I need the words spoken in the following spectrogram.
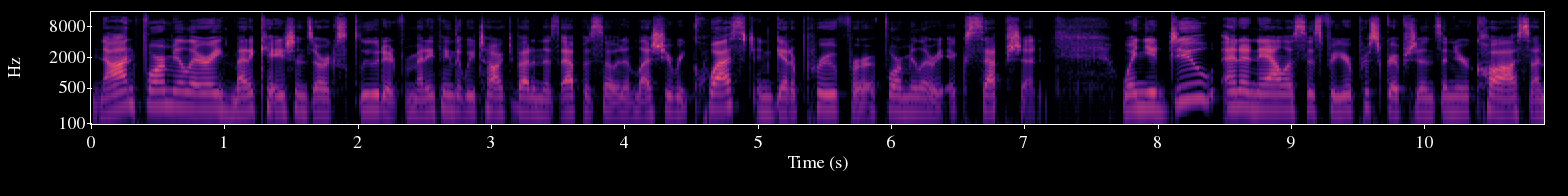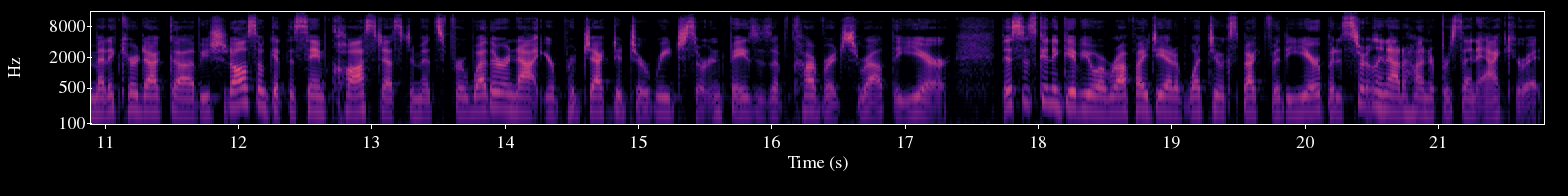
Non formulary medications are excluded from anything that we talked about in this episode unless you request and get approved for a formulary exception. When you do an analysis for your prescriptions and your costs on Medicare.gov, you should also get the same cost estimates for whether or not you're projected to reach certain phases of coverage throughout the year. This is going to give you a rough idea of what to expect for the year, but it's certainly not 100% accurate.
